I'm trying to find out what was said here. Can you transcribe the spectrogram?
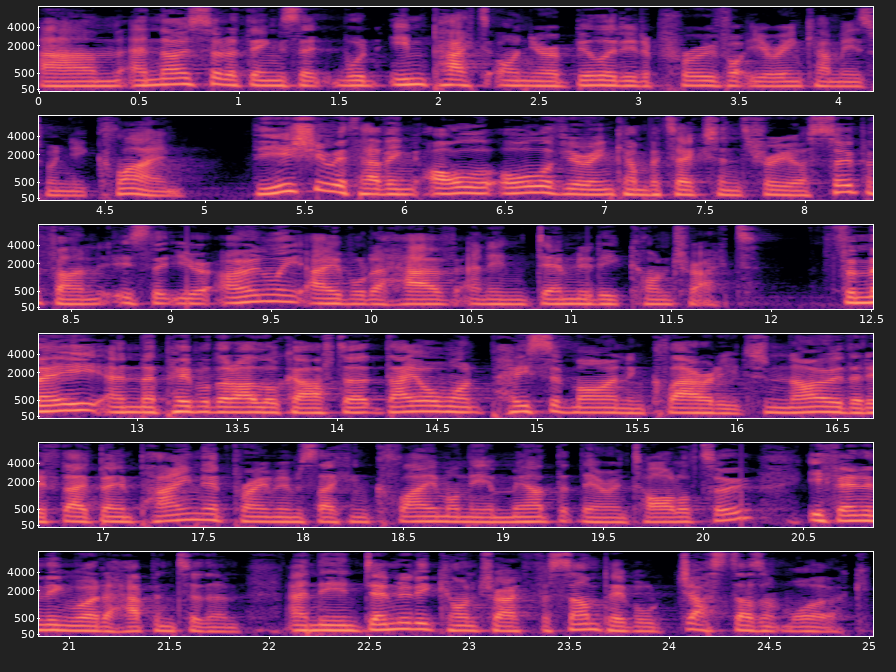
um, and those sort of things that would impact on your ability to prove what what your income is when you claim. The issue with having all, all of your income protection through your super fund is that you're only able to have an indemnity contract. For me and the people that I look after, they all want peace of mind and clarity to know that if they've been paying their premiums, they can claim on the amount that they're entitled to if anything were to happen to them. And the indemnity contract for some people just doesn't work.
